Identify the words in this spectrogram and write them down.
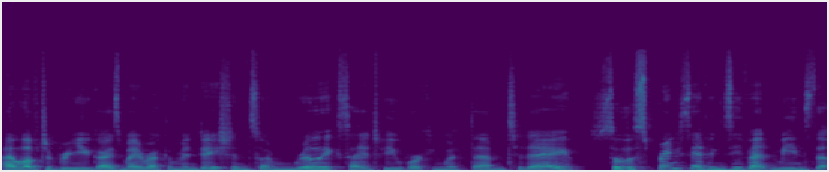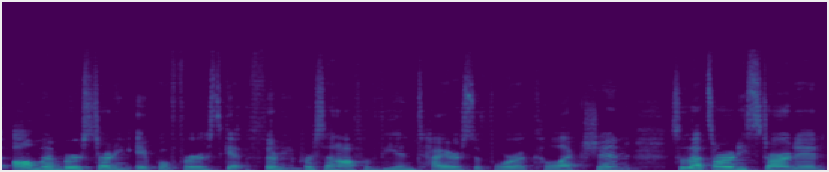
I love to bring you guys my recommendations, so I'm really excited to be working with them today. So the spring savings event means that all members starting April 1st get 30% off of the entire Sephora collection. So that's already started.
